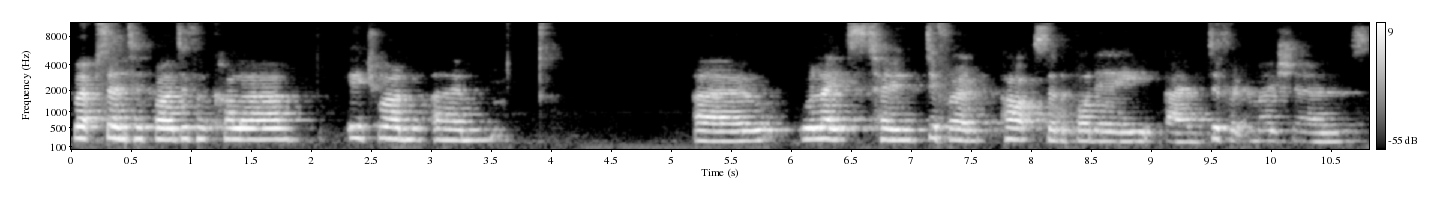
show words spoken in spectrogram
represented by a different color, each one um, uh, relates to different parts of the body and different emotions.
